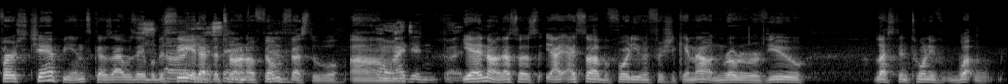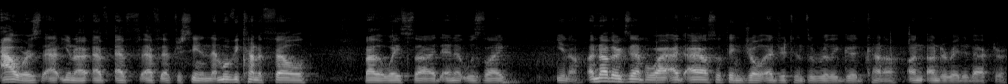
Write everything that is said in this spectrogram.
first champions because I was able to Uh, see it yeah, at the same. Toronto Film Yeah. Festival. Um, oh, I didn't, but Yeah, no, that's what I, was, I, I saw it before it even officially came out and wrote a review less than 20 what hours at, you know after, after seeing it. that movie kind of fell by the wayside and it was like you know another example why I, I also think Joel Edgerton's a really good kind of un, underrated actor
